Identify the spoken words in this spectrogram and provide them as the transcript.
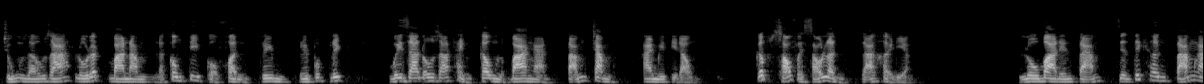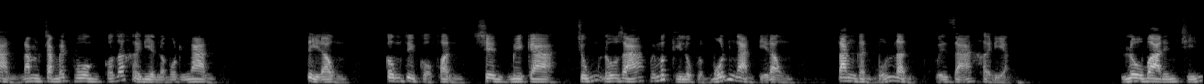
trúng đấu giá lô đất 3 năm là công ty cổ phần Dream Republic với giá đấu giá thành công là 3.820 tỷ đồng, gấp 6,6 lần giá khởi điểm. Lô 3 đến 8 diện tích hơn 8.500 m2 có giá khởi điểm là 1.000 tỷ đồng. Công ty cổ phần Shen Mega trúng đấu giá với mức kỷ lục là 4.000 tỷ đồng, tăng gần 4 lần với giá khởi điểm. Lô 3 đến 9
